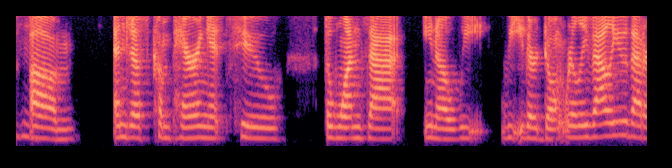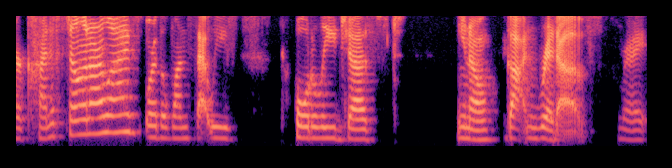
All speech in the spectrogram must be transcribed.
mm-hmm. um and just comparing it to the ones that you know we we either don't really value that are kind of still in our lives or the ones that we've totally just you know gotten rid of. Right.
